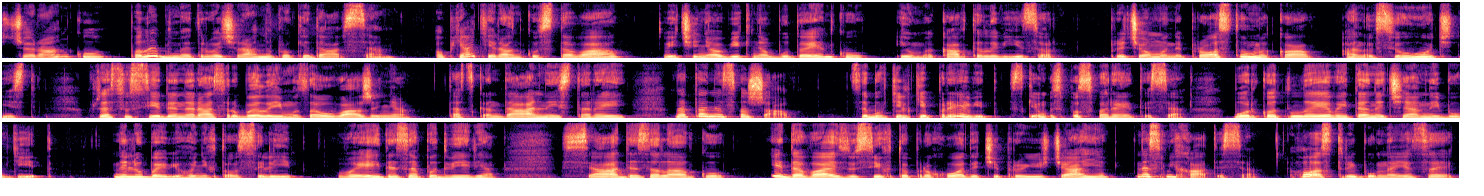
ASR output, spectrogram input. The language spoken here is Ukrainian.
Щоранку Пилип Дмитрович рано прокидався. О п'ятій ранку вставав, відчиняв вікна будинку і вмикав телевізор. Причому не просто вмикав, а на всю гучність. Вже сусіди не раз робили йому зауваження. Та скандальний старий на те не зважав. Це був тільки привід з кимось посваритися. Буркотливий та нечемний був дід. Не любив його ніхто в селі. Вийде за подвір'я, сяде за лавку і давай з усіх, хто проходить чи проїжджає, насміхатися. Гострий був на язик.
